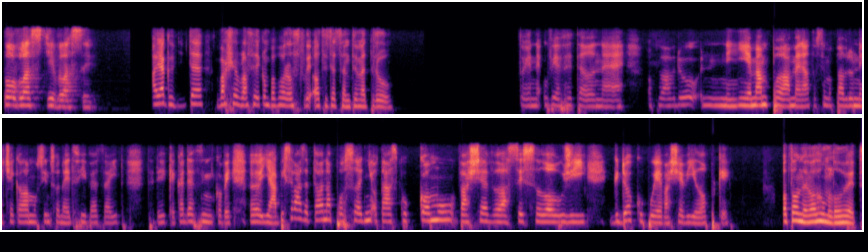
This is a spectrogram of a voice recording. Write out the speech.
po vlasti vlasy. A jak vidíte, vaše vlasy jako porostly o 30 cm. To je neuvěřitelné. Opravdu nyní je mám plamena, to jsem opravdu nečekala, musím co nejdříve zajít tedy ke kadeřníkovi. Eh, já bych se vás zeptala na poslední otázku. Komu vaše vlasy slouží? Kdo kupuje vaše výrobky? O tom nemohu mluvit.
